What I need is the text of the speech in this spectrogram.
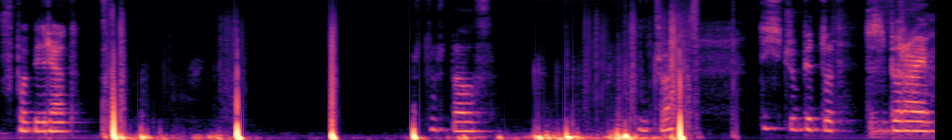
В попідряд. Что осталось? Ничего. 1500 збираємо.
